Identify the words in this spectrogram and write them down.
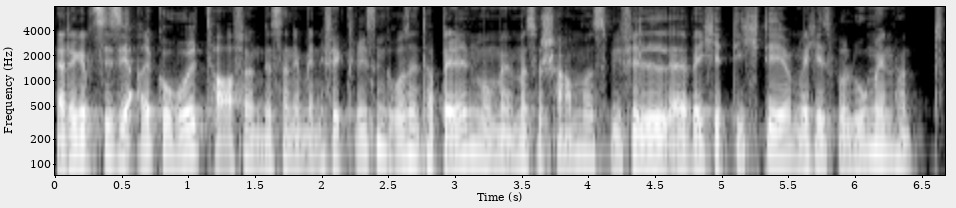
Ja, da gibt's diese Alkoholtafeln. Das sind im Endeffekt riesengroße Tabellen, wo man immer so schauen muss, wie viel, äh, welche Dichte und welches Volumen hat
